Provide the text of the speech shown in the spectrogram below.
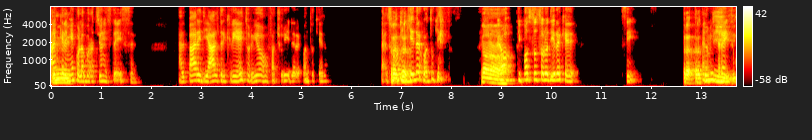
Anche le mie Ehm, collaborazioni stesse, al pari di altri creator, io faccio ridere quanto chiedo. Eh, tra- tra- chiedere quanto chiedo, No, no, no, però no. ti posso solo dire che sì, Tra, tra e tutti i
